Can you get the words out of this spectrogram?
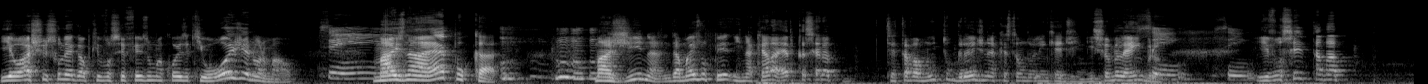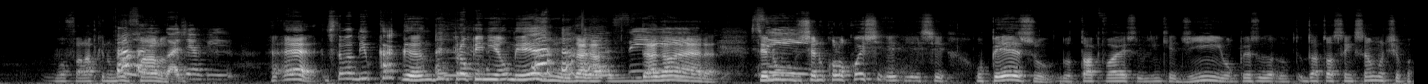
E eu acho isso legal, porque você fez uma coisa que hoje é normal, Sim. mas na época, imagina, ainda mais o peso, e naquela época você era, você tava muito grande na questão do LinkedIn, isso eu me lembro. Sim, sim. E você tava. Vou falar porque não me Fala a fala. linguagem a vir. É, você tava meio cagando pra opinião mesmo da, Sim. da galera. Você não, você não colocou esse, esse, o peso do Top Voice do LinkedIn, ou o peso da, da tua ascensão no tipo,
